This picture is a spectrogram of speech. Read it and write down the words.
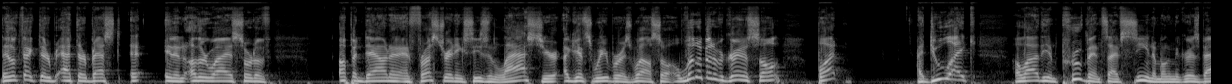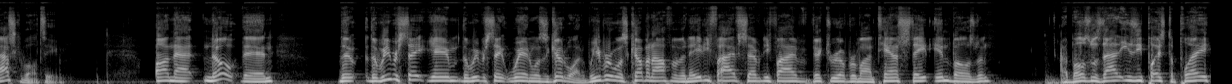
they look like they're at their best uh, in an otherwise sort of up and down and frustrating season last year against Weber as well. So a little bit of a grain of salt, but I do like a lot of the improvements I've seen among the Grizz basketball team. On that note, then, the the Weber State game, the Weber State win was a good one. Weber was coming off of an 85-75 victory over Montana State in Bozeman. Uh, Bozeman's not an easy place to play,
